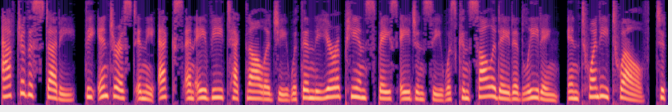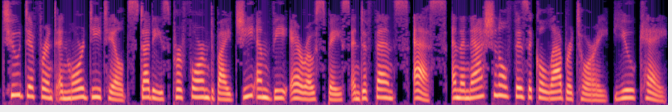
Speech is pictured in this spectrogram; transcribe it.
After the study, the interest in the X and AV technology within the European Space Agency was consolidated leading, in 2012, to two different and more detailed studies performed by GMV Aerospace and Defence S and the National Physical Laboratory UK.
